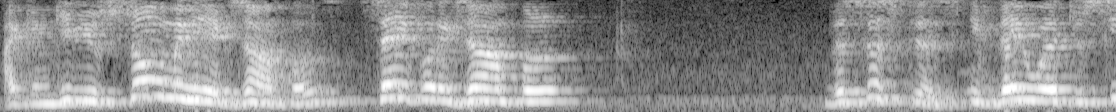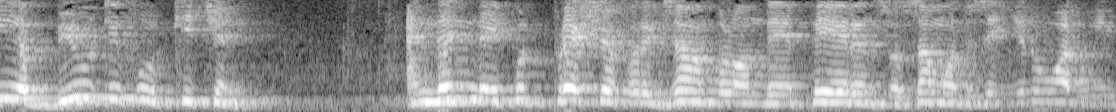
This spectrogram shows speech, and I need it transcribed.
I can give you so many examples. Say for example, the sisters, if they were to see a beautiful kitchen, and then they put pressure, for example, on their parents or someone to say, you know what, we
